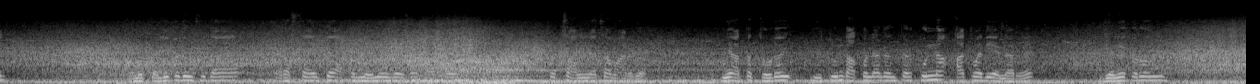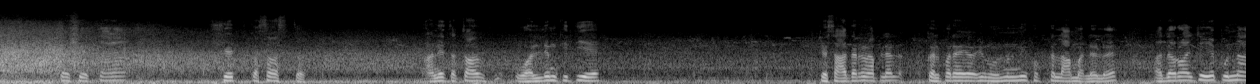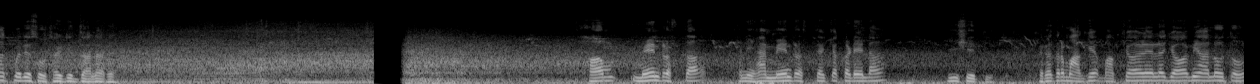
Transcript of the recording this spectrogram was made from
आणि पलीकडून सुद्धा रस्ता आहे ते आपण नेहमी जसं पाहतो. तो चालण्याचा मार्ग. मी आता थोडं इथून दाखवल्यानंतर पुन्हा आतमध्ये येणार आहे. जेणेकरून त्या शेताला शेत कसं असतं आणि त्याचा व्हॉल्यूम किती आहे ते साधारण आपल्याला कल्पना यावी म्हणून मी फक्त लांब आलेलो आहे. अदरवाईज हे पुन्हा आतमध्ये सोसायटीत जाणार आहे. हा मेन रस्ता आणि ह्या मेन रस्त्याच्या कडेला ही शेती. खरं तर मागे मागच्या वेळेला जेव्हा मी आलो होतो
